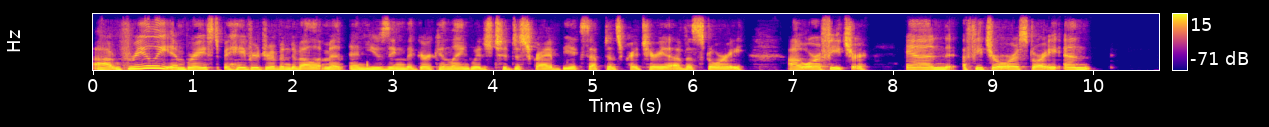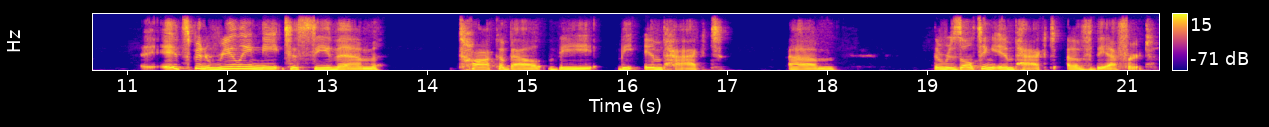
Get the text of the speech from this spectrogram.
uh, really embraced behavior driven development and using the Gherkin language to describe the acceptance criteria of a story uh, or a feature and a feature or a story. And it's been really neat to see them talk about the the impact um, the resulting impact of the effort.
